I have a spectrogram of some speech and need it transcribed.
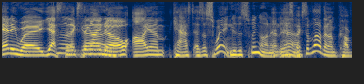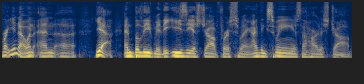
anyway, yes, the Oh, next thing I God. know, I am cast as a swing. You're the swing on it, And yeah. Aspects of Love. And I'm covering, you know, and, and uh, yeah. And believe me, the easiest job for a swing, I think swinging is the hardest job.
